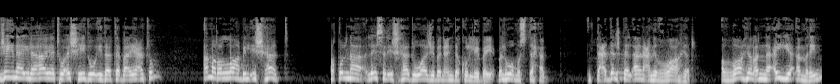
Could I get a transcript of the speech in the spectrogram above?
جئنا إلى آية وأشهدوا إذا تبايعتم. أمر الله بالإشهاد. فقلنا ليس الإشهاد واجبا عند كل بيع بل هو مستحب. أنت عدلت الآن عن الظاهر. الظاهر أن أي أمر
